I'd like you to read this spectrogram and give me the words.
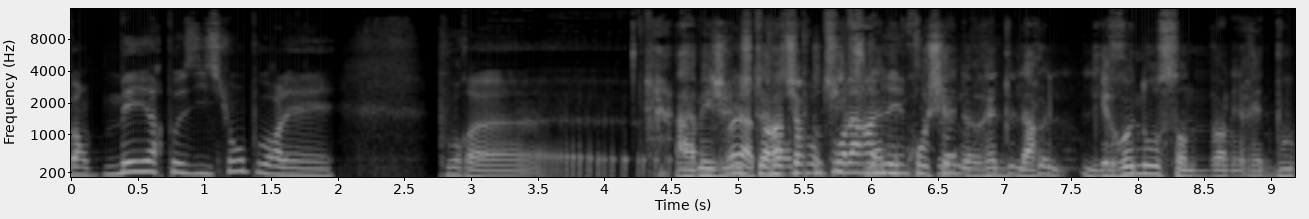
en meilleure position pour les pour euh, Ah, mais je, Voilà, je te pour- rassure pour- tout de suite, l'année prochaine, Red- la- les Renault sont devant les Red Bull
